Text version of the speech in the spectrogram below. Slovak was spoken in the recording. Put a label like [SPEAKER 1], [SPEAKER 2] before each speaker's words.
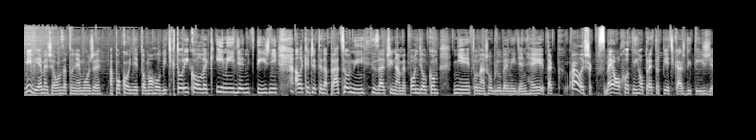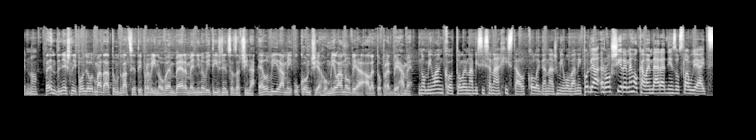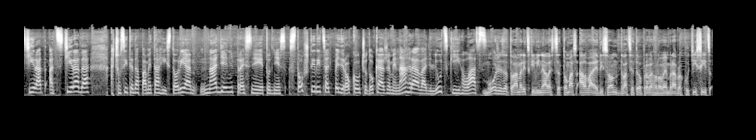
[SPEAKER 1] My vieme, že on za to nemôže a pokojne to mohol byť ktorýkoľvek iný deň v týždni, ale keďže teda pracovný začíname pondelkom, nie je to náš obľúbený deň, hej, tak ale však sme ochotní ho pretrpieť každý týždeň, no.
[SPEAKER 2] Ten dnešný pondelok má dátum 21. november, meninový týždeň sa začína Elvírami, ukončia ho Milanovia, ale to predbiehame.
[SPEAKER 1] No Milanko, to len aby si sa nachystal, kolega náš milovaný. Podľa rozšíreného kalendára dnes oslavuje aj Ctirad a Ctirada. A čo si teda pamätá história. Na deň presne je to dnes 145 rokov, čo dokážeme nahrávať ľudský hlas.
[SPEAKER 2] Môže za to americký vynálezca Thomas Alva Edison 21. novembra v roku 1877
